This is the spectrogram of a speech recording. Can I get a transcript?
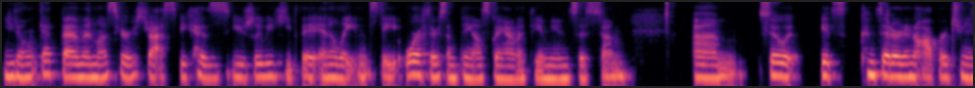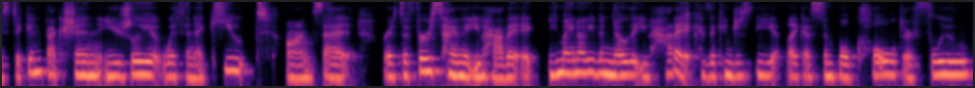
you don't get them unless you're stressed because usually we keep it in a latent state or if there's something else going on with the immune system. Um, so it's considered an opportunistic infection, usually with an acute onset, where it's the first time that you have it, it you might not even know that you had it because it can just be like a simple cold or flu.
